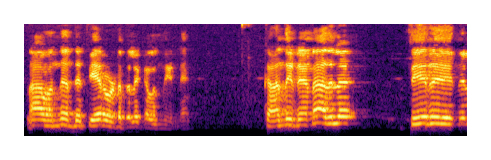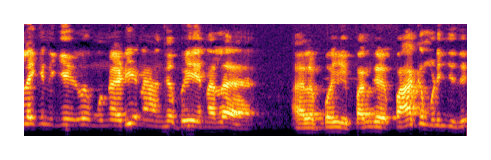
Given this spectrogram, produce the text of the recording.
நான் வந்து அந்த தேரோட்டத்தில் கலந்துக்கிட்டேன் கலந்துக்கிட்டேன்னா அதில் தேர் நிலைக்கு நிற்கிறதுக்கு முன்னாடி நான் அங்கே போய் என்னால் அதில் போய் பங்கு பார்க்க முடிஞ்சுது.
